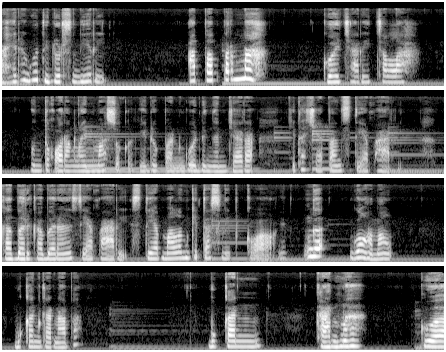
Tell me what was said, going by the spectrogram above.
akhirnya gue tidur sendiri. Apa pernah gue cari celah untuk orang lain masuk ke kehidupan gue dengan cara kita chatan setiap hari, kabar-kabaran setiap hari, setiap malam kita sleep call. Enggak, gue gak mau. Bukan karena apa? Bukan karena gue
